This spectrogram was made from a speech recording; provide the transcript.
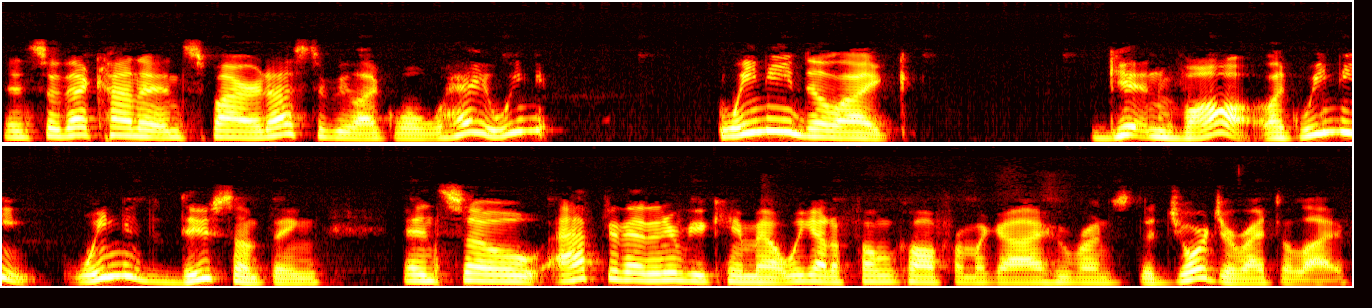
And so that kind of inspired us to be like, well, hey, we we need to like get involved. Like we need we need to do something. And so after that interview came out, we got a phone call from a guy who runs the Georgia Right to Life,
